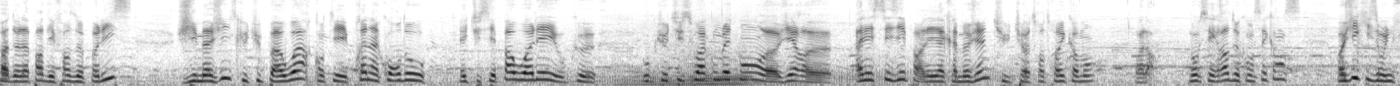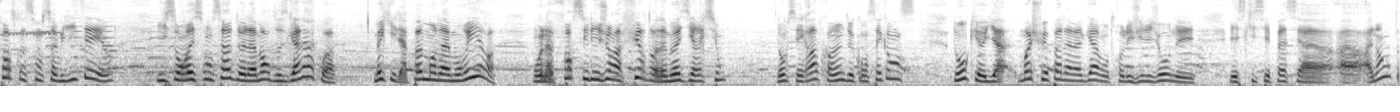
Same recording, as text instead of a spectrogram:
de la part des forces de police, j'imagine ce que tu peux avoir quand tu près d'un cours d'eau et que tu sais pas où aller ou que, ou que tu sois complètement dire, anesthésié par les lacrymogènes, tu, tu vas te retrouver comment? Voilà. Donc c'est grave de conséquences. Moi je dis qu'ils ont une forte responsabilité. hein. Ils sont responsables de la mort de ce gars-là, quoi. Mec, il a pas demandé à mourir. On a forcé les gens à fuir dans la mauvaise direction. Donc c'est grave quand même de conséquences. Donc euh, moi je fais pas d'amalgame entre les gilets jaunes et, ce qui s'est passé à, Nantes,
